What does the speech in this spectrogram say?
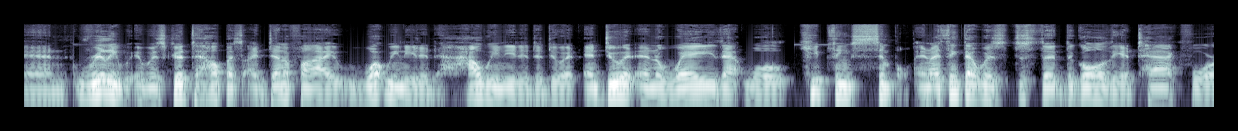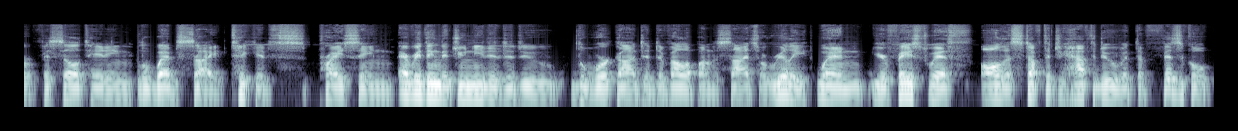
And really, it was good to help us identify what we needed, how we needed to do it, and do it in a way that will keep things simple. And I think that was just the the, goal of the attack for facilitating the website, tickets, pricing, everything that you needed to do the work on to develop on the side. So, really, when you're faced with all the stuff that you have to do with the physical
